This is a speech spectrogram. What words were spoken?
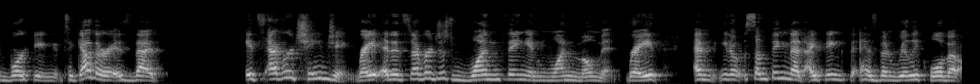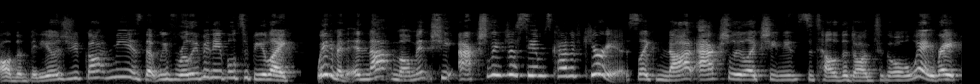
working together is that it's ever changing, right? And it's never just one thing in one moment, right? And, you know, something that I think that has been really cool about all the videos you've gotten me is that we've really been able to be like, wait a minute, in that moment, she actually just seems kind of curious, like not actually like she needs to tell the dog to go away, right?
